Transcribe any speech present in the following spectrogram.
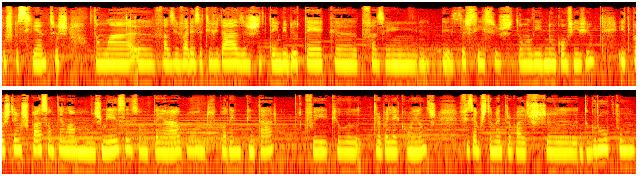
os pacientes, estão lá, eh, fazem várias atividades, têm biblioteca, fazem eh, exercícios, estão ali num convívio e depois tem um espaço onde tem lá umas mesas, onde tem água, onde podem pintar que foi aí que eu trabalhei com eles. Fizemos também trabalhos eh, de grupo,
